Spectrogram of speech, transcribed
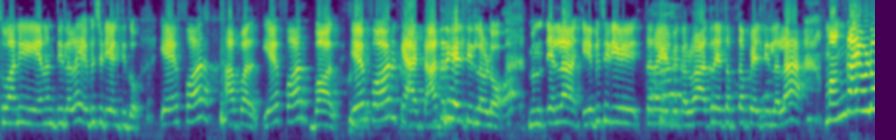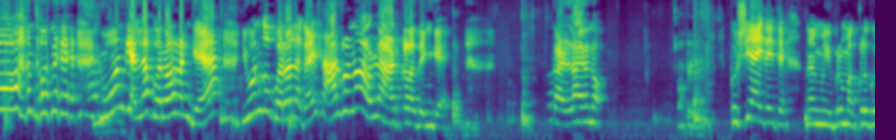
ಸುಹಾನಿ ಏನಂತಿದ್ಲಲ್ಲ ಎ ಬಿ ಸಿ ಡಿ ಹೇಳ್ತಿದ್ಲು. A for apple A for ball A for cat ಆ ಥರ ಹೇಳ್ತಿದ್ಲು ಅವಳು. ಎಲ್ಲ ಎ ಬಿ ಸಿ ಡಿ ಥರ ಹೇಳ್ಬೇಕಲ್ವಾ? ಆ ಥರ ತಪ್ಪು ತಪ್ಪು ಹೇಳ್ತಿದ್ಲಲ್ಲ? ಮಂಗ ಇವಳು ಅಂತವನೆ. ಇವನ್ಗೆ ಎಲ್ಲ ಬರೋರಂಗೆ ಇವನ್ಗೂ ಬರೋಲ್ಲ. ಗೈಸ್ ಆದ್ರೂ ಅವಳನ್ನ ಆಡ್ಕೊಳ್ಳೋದು ಹೆಂಗೆ. ಕಳ್ಳ ಇವನು. ಖುಷಿ ಆಯ್ತೈತೆ. ನಮ್ಮ ಇಬ್ರು ಮಕ್ಳಿಗೂ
